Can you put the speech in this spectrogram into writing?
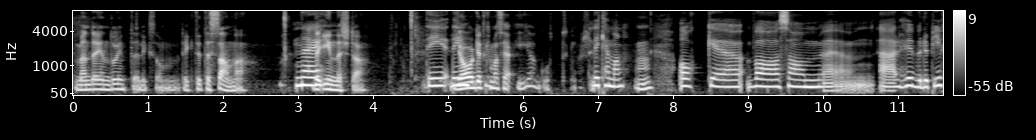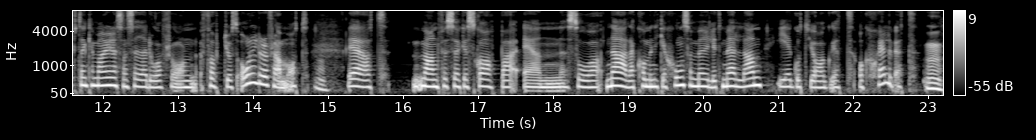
men det är ändå inte liksom riktigt det sanna. Nej. Det innersta. Det, det Jaget kan man säga egot? Kanske. Det kan man. Mm. Och eh, vad som eh, är huvuduppgiften kan man ju nästan säga då från 40 års ålder och framåt, mm. det är att man försöker skapa en så nära kommunikation som möjligt mellan egot, jaget och självet. Mm.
